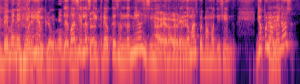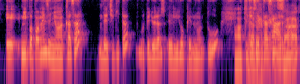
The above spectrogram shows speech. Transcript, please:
denme ejemplos. Por ejemplo, denme les voy a decir los que creo que son los míos y si A ver, van ocurriendo más, pues vamos diciendo. Yo por A lo ver. menos, eh, mi papá me enseñó a cazar de chiquita, porque yo era el hijo que él no tuvo. Ah, Entonces yo sé cazar. ¿Casar?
